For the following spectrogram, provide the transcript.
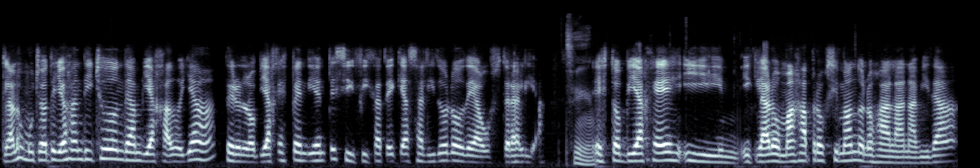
claro, muchos de ellos han dicho dónde han viajado ya, pero en los viajes pendientes sí, fíjate que ha salido lo de Australia. Sí. estos viajes y, y claro, más aproximándonos a la Navidad,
